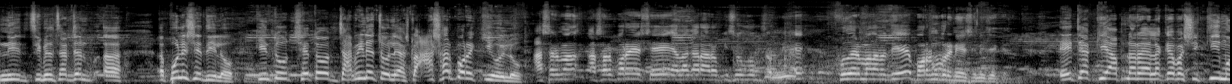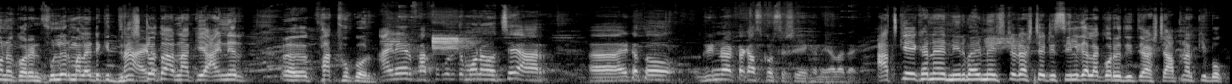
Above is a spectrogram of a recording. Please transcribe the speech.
নি- সিভিল সার্জন পুলিশে দিল। কিন্তু সে তো জামিনে চলে আসলো। আসার পরে কি হইল? আসার মা- আসার পরে সে এলাকার আরও কিছু লোকজন নিয়ে ফুলের মালা দিয়ে বরণ করে নিয়েছে নিজেকে। এইটা কি আপনারা এলাকাবাসী কি মনে করেন? ফুলের মালা এটা কি ধৃষ্টতা নাকি আইনের ফাঁক ফোকর? আইনের ফাঁক তো মনে হচ্ছে আর এটা তো ঘৃণ্য একটা কাজ করছে সে এখানে এলাকায়। আজকে এখানে নির্বাহী ম্যাজিস্ট্রেট আসছে এটি সিলগালা করে দিতে আসছে। আপনার কি বক-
